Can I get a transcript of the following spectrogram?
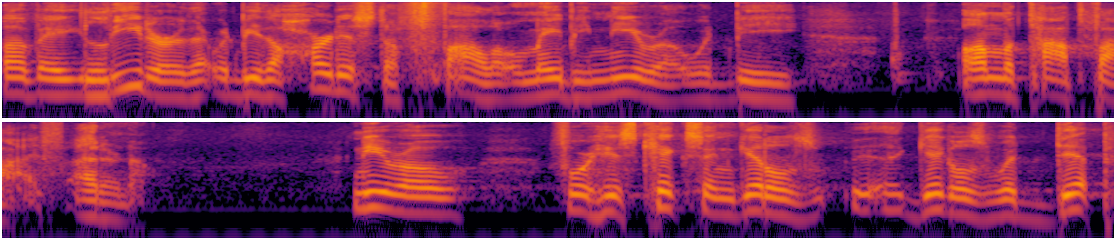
of a leader that would be the hardest to follow, maybe Nero would be on the top five. I don't know. Nero, for his kicks and giggles, giggles would dip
